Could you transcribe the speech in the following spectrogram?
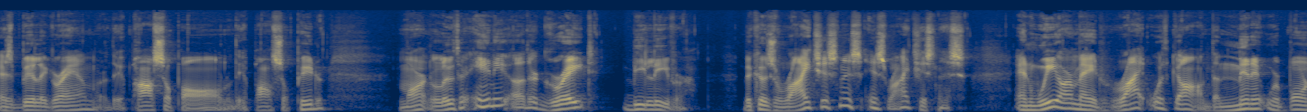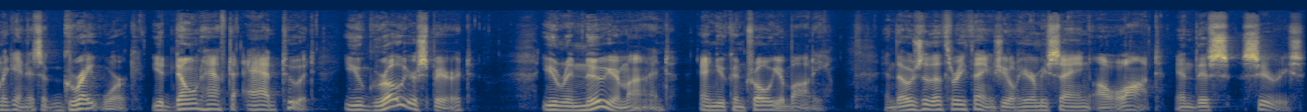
as Billy Graham or the Apostle Paul or the Apostle Peter, Martin Luther, any other great believer, because righteousness is righteousness. And we are made right with God the minute we're born again. It's a great work. You don't have to add to it. You grow your spirit, you renew your mind, and you control your body. And those are the three things you'll hear me saying a lot in this series.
